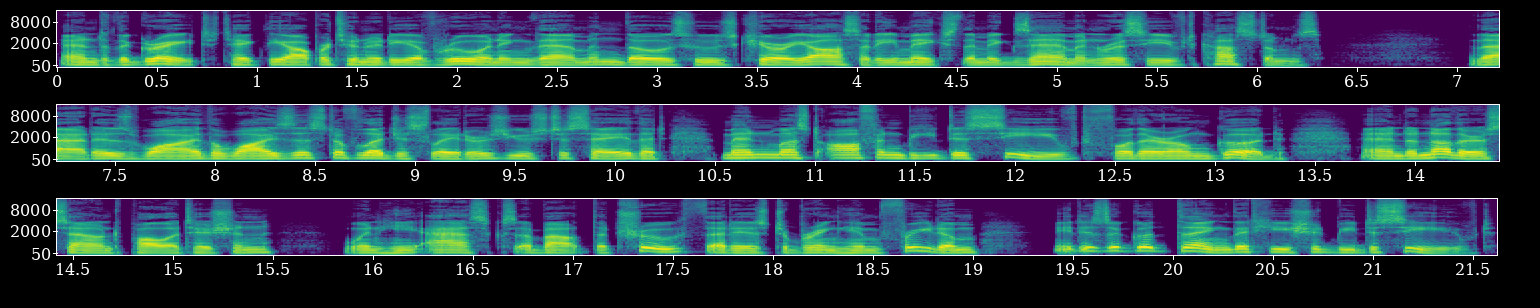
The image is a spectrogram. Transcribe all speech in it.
and the great take the opportunity of ruining them and those whose curiosity makes them examine received customs. That is why the wisest of legislators used to say that men must often be deceived for their own good, and another sound politician, when he asks about the truth that is to bring him freedom, it is a good thing that he should be deceived.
